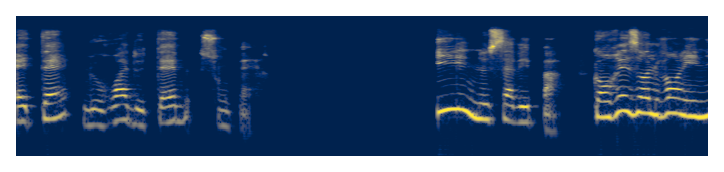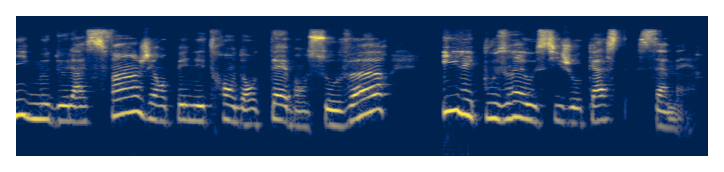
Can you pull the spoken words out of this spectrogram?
était le roi de Thèbes, son père. Il ne savait pas qu'en résolvant l'énigme de la sphinge et en pénétrant dans Thèbes en sauveur, il épouserait aussi Jocaste, sa mère.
